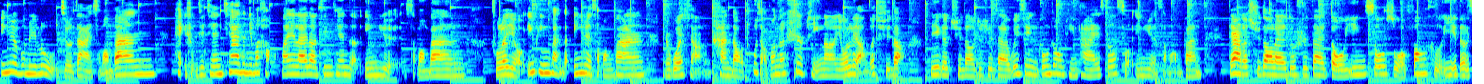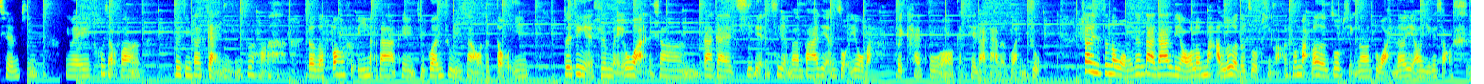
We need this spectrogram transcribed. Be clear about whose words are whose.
Speaker 1: 音乐不迷路，就在扫盲班。嘿，手机前亲爱的你们好，欢迎来到今天的音乐扫盲班。除了有音频版的音乐扫盲班，如果想看到兔小芳的视频呢，有两个渠道。第一个渠道就是在微信公众平台搜索“音乐扫盲班”，第二个渠道嘞就是在抖音搜索“方合一”的全拼，因为兔小芳最近在改名字哈。叫做方和音啊，大家可以去关注一下我的抖音。最近也是每晚上大概七点、七点半、八点左右吧会开播，感谢大家的关注。上一次呢，我们跟大家聊了马勒的作品啊，说马勒的作品呢短的也要一个小时。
